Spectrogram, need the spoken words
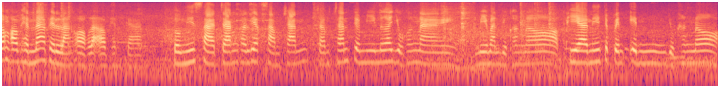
ต้องเอาแผ่นหน้าแผ่นหลังออกแล้วเอาแผ่นกลาง ตรงนี้ซาจังเขาเรียกสามชั้นสามชั้นจะมีเนื้ออยู่ข้างใน มีมันอยู่ข้างนอก เพียนี้จะเป็นเอ็นอยู่ข้างนอก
